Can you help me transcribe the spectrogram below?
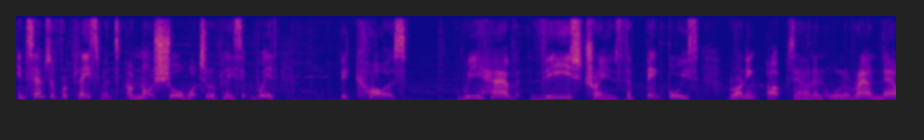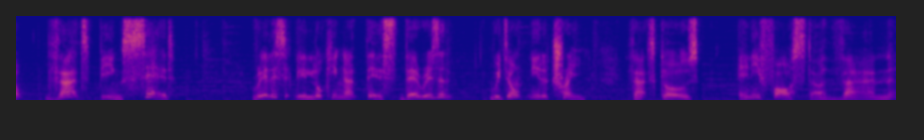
in terms of replacement, I'm not sure what to replace it with because we have these trains, the big boys, running up, down, and all around. Now, that being said, realistically, looking at this, there isn't, we don't need a train that goes any faster than,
